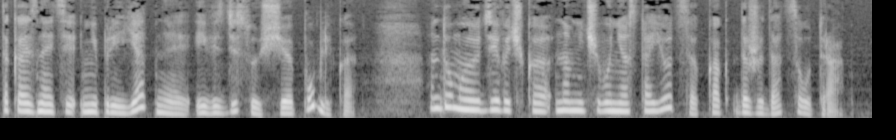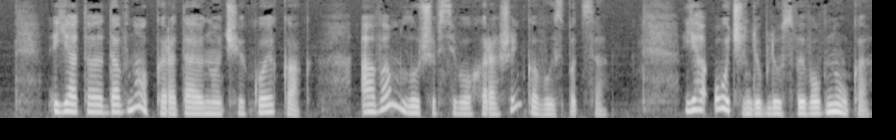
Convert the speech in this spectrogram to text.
Такая, знаете, неприятная и вездесущая публика. Думаю, девочка, нам ничего не остается, как дожидаться утра. Я-то давно коротаю ночи кое-как, а вам лучше всего хорошенько выспаться. Я очень люблю своего внука,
